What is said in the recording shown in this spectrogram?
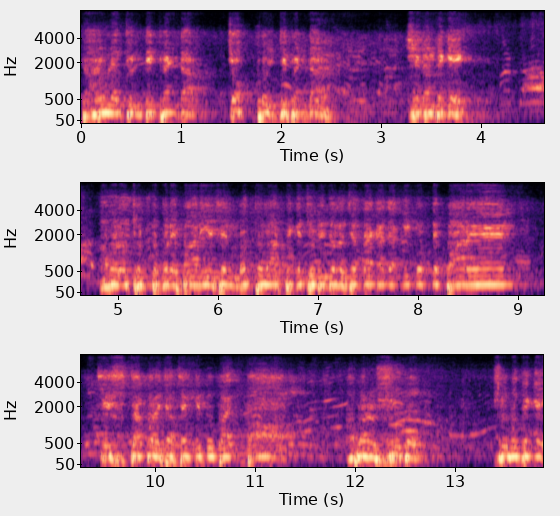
দারুণ একজন ডিফেন্ডার চক্ষুষ ডিফেন্ডার। সেখান থেকে আবারও ছোট্ট করে বাড়িয়েছেন, মধ্যমাঠ থেকে চলে চলেছেন দেখা যাক কি করতে পারেন। চেষ্টা করে যাচ্ছেন কিন্তু আবারও শুভ শুভ থেকে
